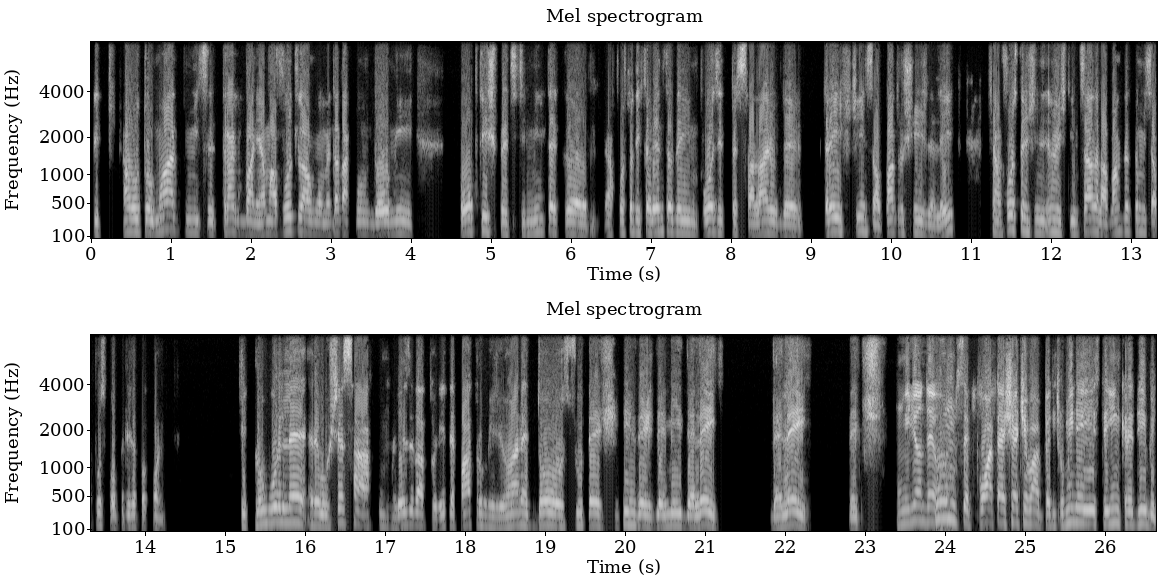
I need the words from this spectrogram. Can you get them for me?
Deci, automat mi se trag bani. Am avut la un moment dat, acum 2018, țin minte că a fost o diferență de impozit pe salariu de 35 sau 45 de lei și am fost înștiințat de la bancă că mi s-a pus poprire pe cont. Și cluburile reușesc să acumuleze datorii de 4 milioane 250 de mii de lei. De lei. Deci, un milion de euro. Cum se poate așa ceva? Pentru mine este incredibil.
